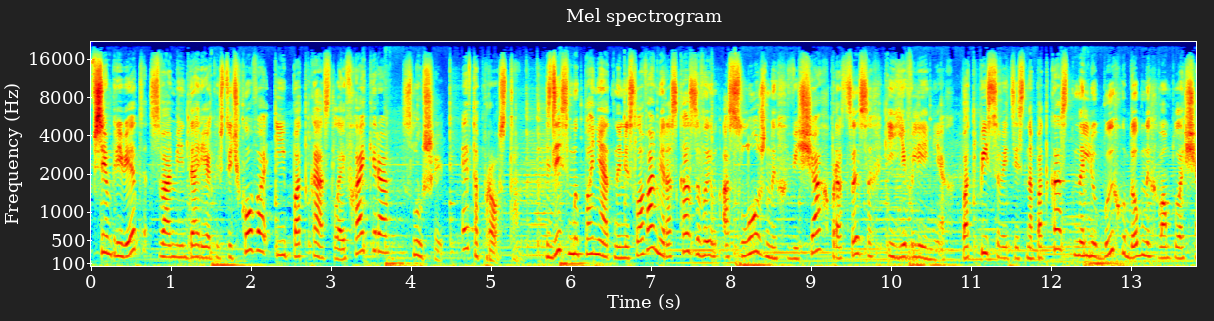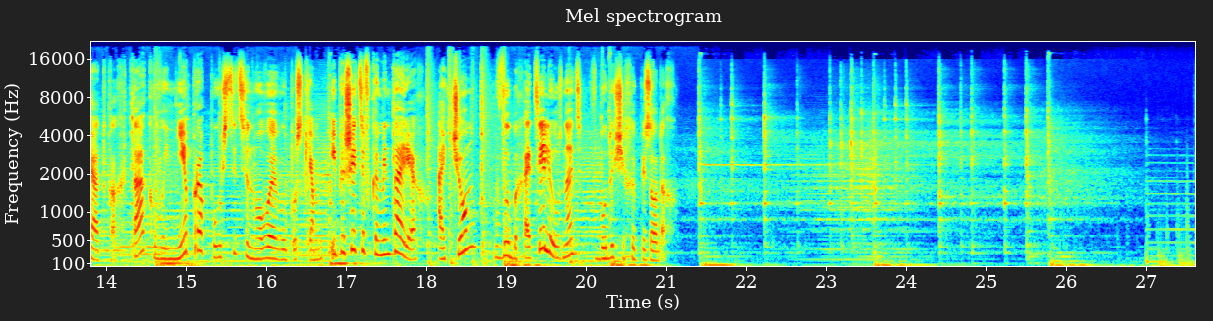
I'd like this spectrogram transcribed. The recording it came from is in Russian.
Всем привет! С вами Дарья Костючкова и подкаст лайфхакера «Слушай, это просто». Здесь мы понятными словами рассказываем о сложных вещах, процессах и явлениях. Подписывайтесь на подкаст на любых удобных вам площадках, так вы не пропустите новые выпуски. И пишите в комментариях, о чем вы бы хотели узнать в будущих эпизодах.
